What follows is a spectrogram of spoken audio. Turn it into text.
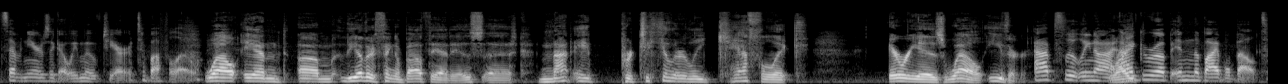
seven years ago. We moved here to Buffalo. Well, and um, the other thing about that is uh, not a particularly Catholic area as well either. Absolutely not. I grew up in the Bible Belt.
